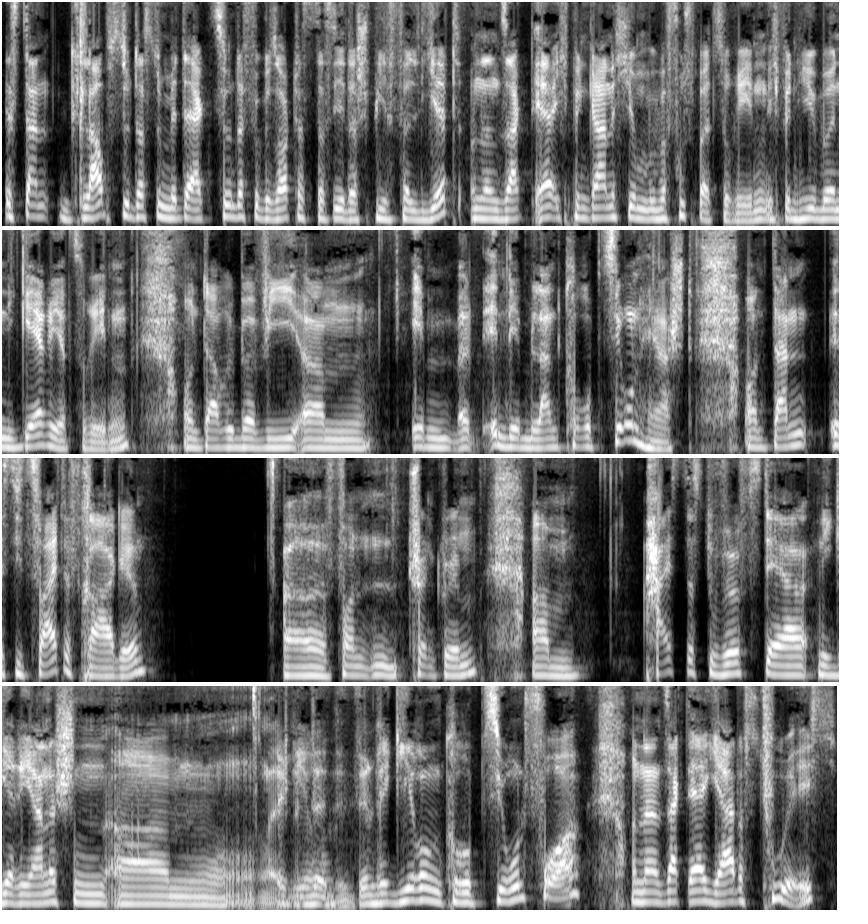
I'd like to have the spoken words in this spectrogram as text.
ist dann, glaubst du, dass du mit der Aktion dafür gesorgt hast, dass ihr das Spiel verliert? Und dann sagt er, ich bin gar nicht hier, um über Fußball zu reden, ich bin hier über Nigeria zu reden und darüber, wie ähm, eben in dem Land Korruption herrscht. Und dann ist die zweite Frage äh, von Trent Grimm, ähm, heißt das, du wirfst der nigerianischen ähm, Regierung. Regierung Korruption vor und dann sagt er, ja, das tue ich.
